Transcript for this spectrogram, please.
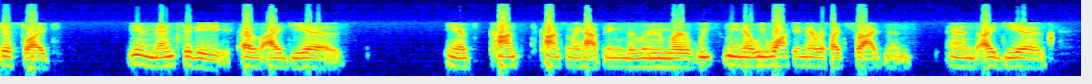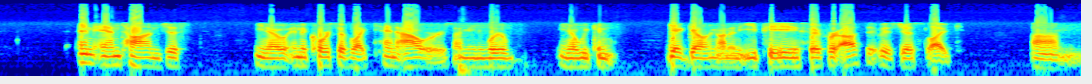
just like the immensity of ideas you know, con- constantly happening in the room where we, we know we walked in there with like fragments and ideas. And Anton just, you know, in the course of like 10 hours, I mean, we're, you know, we can get going on an EP. So for us, it was just like um,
